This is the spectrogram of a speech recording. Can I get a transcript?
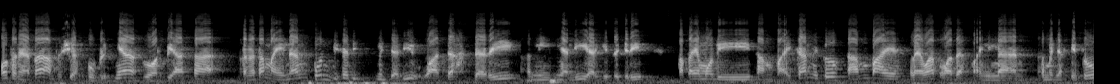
Oh ternyata antusias publiknya luar biasa. Ternyata mainan pun bisa di, menjadi wadah dari seninya dia gitu. Jadi apa yang mau disampaikan itu sampai lewat wadah mainan. Semenjak itu,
